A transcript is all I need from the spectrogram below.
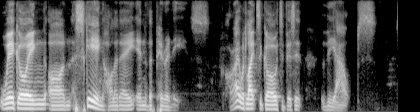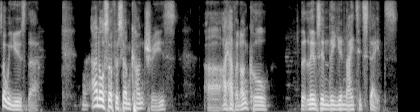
we're going on a skiing holiday in the Pyrenees, or I would like to go to visit the Alps. So we use that. And also for some countries, uh, I have an uncle that lives in the United States.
